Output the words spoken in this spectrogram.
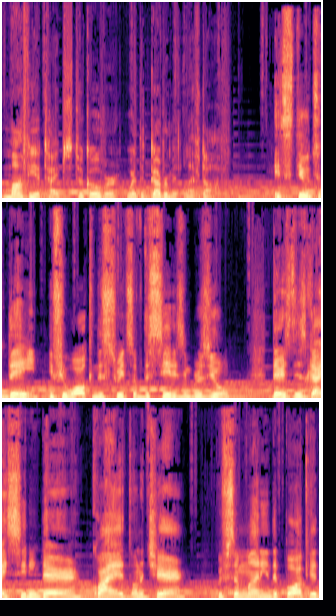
mafia types took over where the government left off it's still today if you walk in the streets of the cities in brazil there's this guy sitting there quiet on a chair with some money in the pocket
